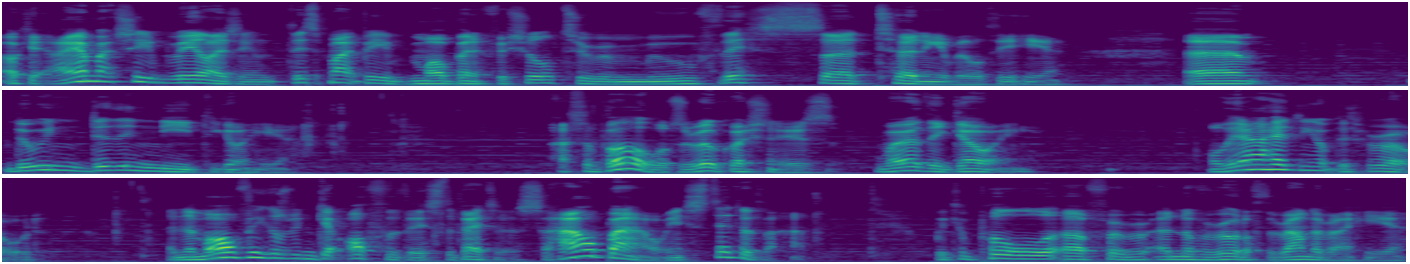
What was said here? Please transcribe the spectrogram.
Okay, I am actually realizing this might be more beneficial to remove this uh, turning ability here. Um, do we do they need to go here? I suppose the real question is where are they going? Well, they are heading up this road, and the more vehicles we can get off of this, the better. So how about, instead of that, we can pull off another road off the roundabout here,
